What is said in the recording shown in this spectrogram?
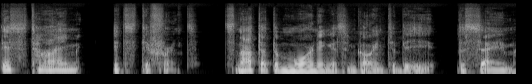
this time it's different. It's not that the mourning isn't going to be the same.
